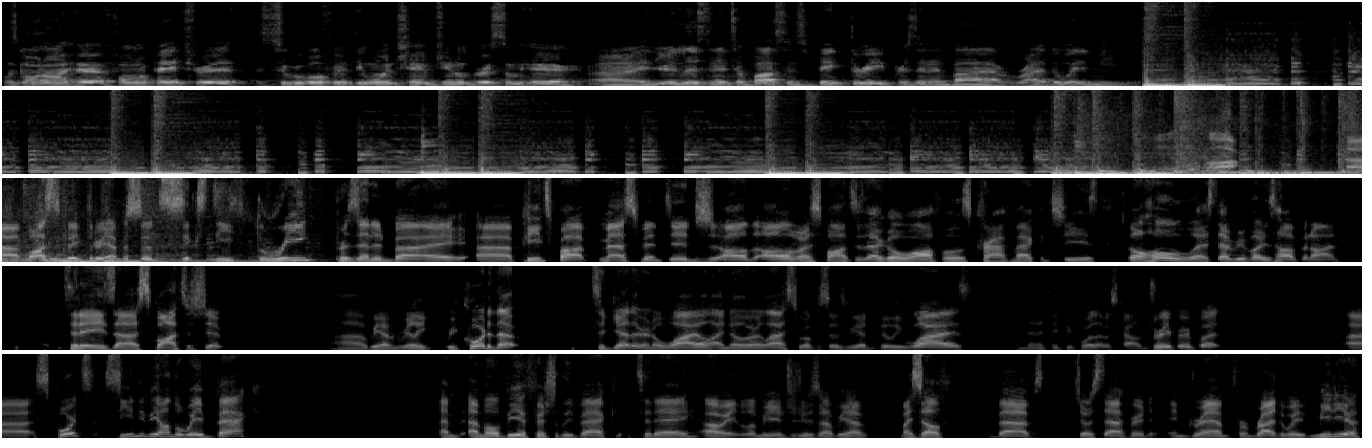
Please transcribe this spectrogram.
What's going on here? Former Patriot, Super Bowl 51 champ Geneo Grissom here. Uh, you're listening to Boston's Big Three presented by Ride the Wave Media. Boston's Big Three, episode 63, presented by uh, Pete's Pop, Mass Vintage, all, all of our sponsors, Eggo Waffles, Kraft Mac and Cheese, the whole list. Everybody's hopping on today's uh, sponsorship. Uh, we haven't really recorded that together in a while. I know our last two episodes we had Billy Wise, and then I think before that was Kyle Draper, but uh, sports seem to be on the way back. M- MLB officially back today. Oh wait, let me introduce. Uh, we have myself, Babs, Joe Stafford, and Grahm from Ride the Wave Media.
